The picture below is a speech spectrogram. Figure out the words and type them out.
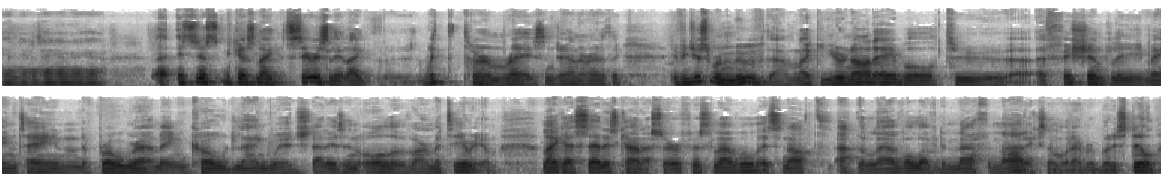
Uh, it's just because, like, seriously, like, with the term race and gender and everything, if you just remove them, like you're not able to uh, efficiently maintain the programming code language that is in all of our materium. Like I said, it's kind of surface level. It's not at the level of the mathematics and whatever, but it's still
